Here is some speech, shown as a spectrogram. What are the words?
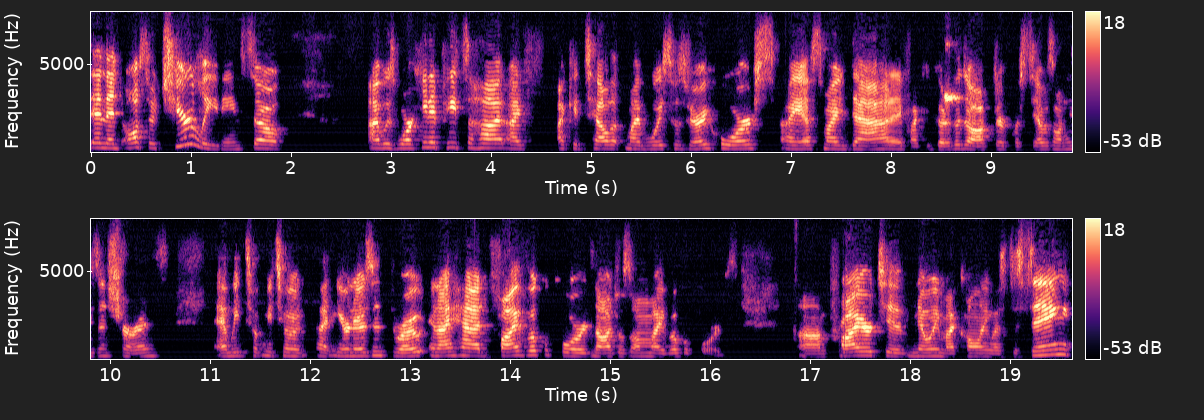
And then also cheerleading. So I was working at Pizza Hut. I I could tell that my voice was very hoarse. I asked my dad if I could go to the doctor. Of course, I was on his insurance and we took me to an ear, nose, and throat. And I had five vocal cord nodules on my vocal cords um, prior to knowing my calling was to sing.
